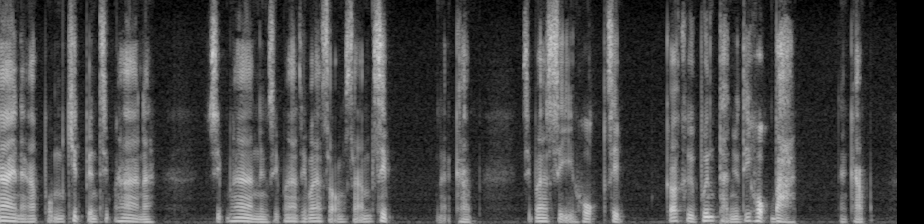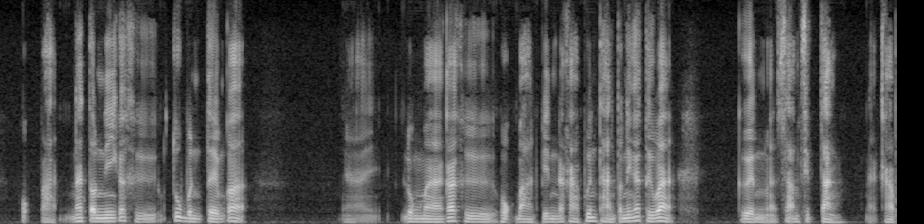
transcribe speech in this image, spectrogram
ง่าย ๆนะครับ ผมคิดเป็น 15 นะ 15 1 15 15 2 30 นะครับ 15 4 60 ก็คือพื้นฐานอยู่ที่ 6 บาท นะครับ6บาท ณ ตอนนี้ก็คือตู้บนเติมก็ลงมาก็คือ 6 บาทเป็นราคาพื้นฐานตอนนี้ก็ถือว่าเกินมา30 ตังค์นะครับ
